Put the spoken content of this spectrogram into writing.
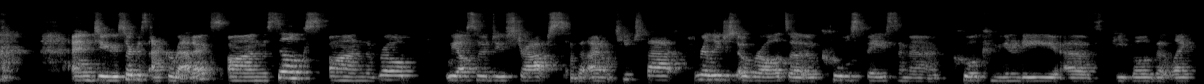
and do circus acrobatics on the silks, on the rope. We also do straps, but I don't teach that. Really, just overall, it's a cool space and a cool community of people that like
